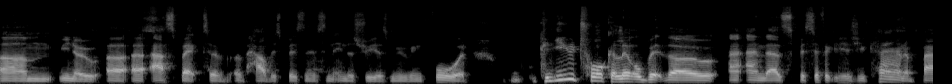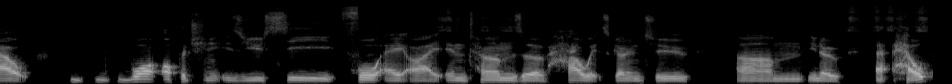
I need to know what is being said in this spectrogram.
um, you know uh, aspect of, of how this business and industry is moving forward can you talk a little bit though and as specifically as you can about what opportunities you see for ai in terms of how it's going to um, you know uh, help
